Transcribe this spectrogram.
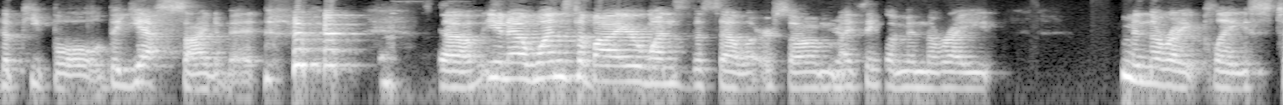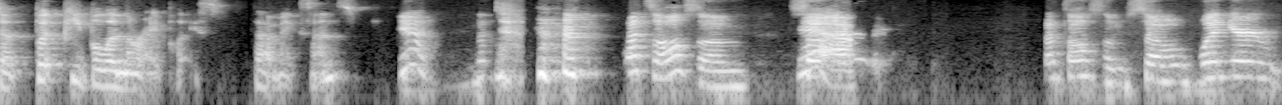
the people, the yes side of it. so you know, one's the buyer, one's the seller. So I'm, I think I'm in the right I'm in the right place to put people in the right place. that makes sense. Yeah, that's, that's awesome. So, Yeah. that's awesome. So when you're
